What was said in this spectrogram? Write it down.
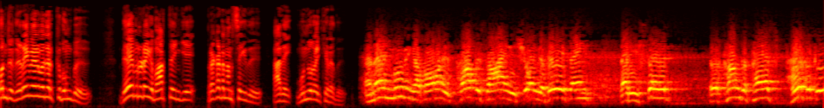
ஒன்று நிறைவேறுவதற்கு முன்பு தேவனுடைய வார்த்தை இங்கே பிரகடனம் செய்து அதை முன்னுரைக்கிறது. And then moving up on and prophesying and showing the very things that He said will come to pass perfectly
